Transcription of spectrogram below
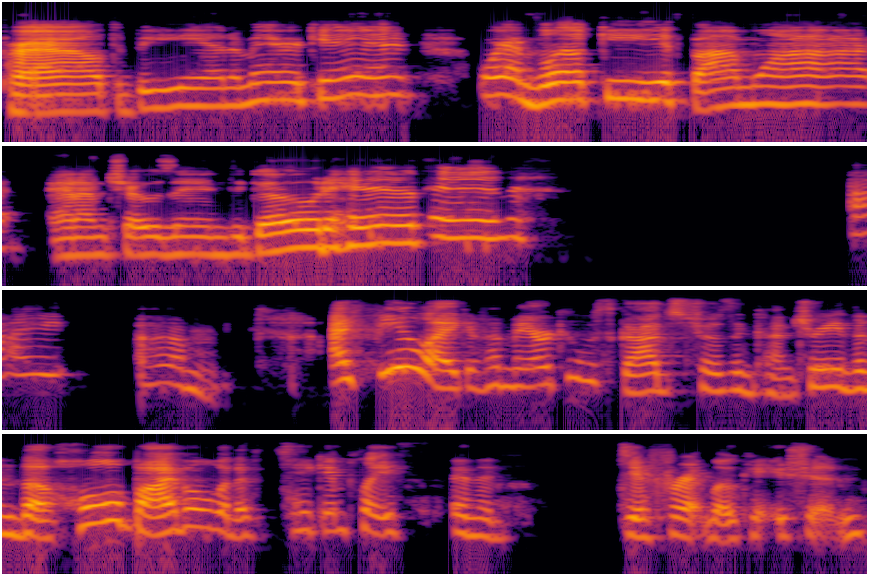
Proud to be an American, where I'm lucky if I'm white, and I'm chosen to go to heaven. I um I feel like if America was God's chosen country, then the whole Bible would have taken place in a different location.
